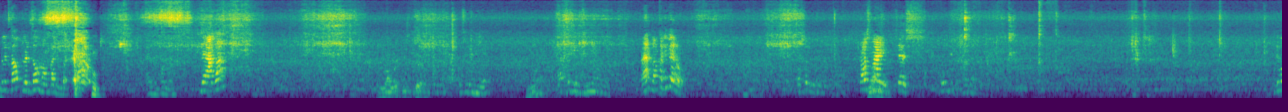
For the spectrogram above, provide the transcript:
প্লেট দাও প্লেট দাও লঙ্কা দিল আগা। লঙ্কা দিয়ে। হ্যাঁ লঙ্কা দিবে আরও। সস নাই শেষ ওই যে ভাজা। দিব?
